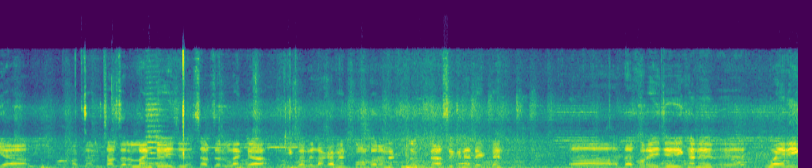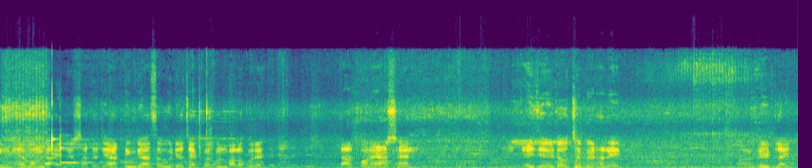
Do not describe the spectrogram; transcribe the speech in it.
ইয়া আপনার চার্জারের লাইনটা এই যে চার্জারের লাইনটা ঠিকভাবে লাগাবেন। কোনো ধরনের টুটা ফুটা আছে কিনা দেখবেন। তারপরে এই যে এখানের ওয়ারিং এবং ডায়ালের সাথে যে আর্থিংটা আছে, ওইটা চেক করবেন ভালো করে। তারপরে আসেন, এই যে এটা হচ্ছে ব্যাটারির রেড লাইট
